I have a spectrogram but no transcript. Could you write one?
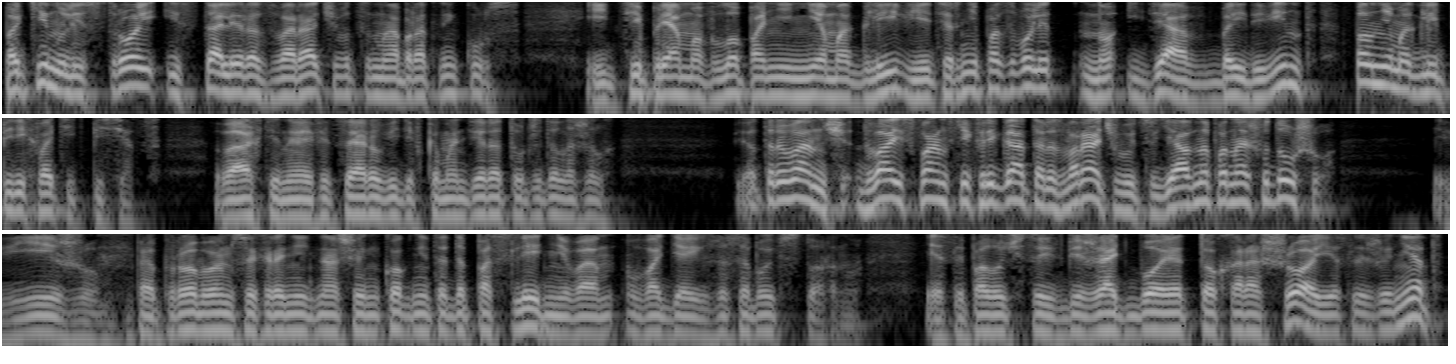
покинули строй и стали разворачиваться на обратный курс. Идти прямо в лоб они не могли, ветер не позволит, но, идя в Бейдевинт, вполне могли перехватить писец. Вахтенный офицер, увидев командира, тут же доложил. «Петр Иванович, два испанских фрегата разворачиваются явно по нашу душу». «Вижу. Попробуем сохранить наше инкогнито до последнего, уводя их за собой в сторону. Если получится избежать боя, то хорошо, а если же нет...»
